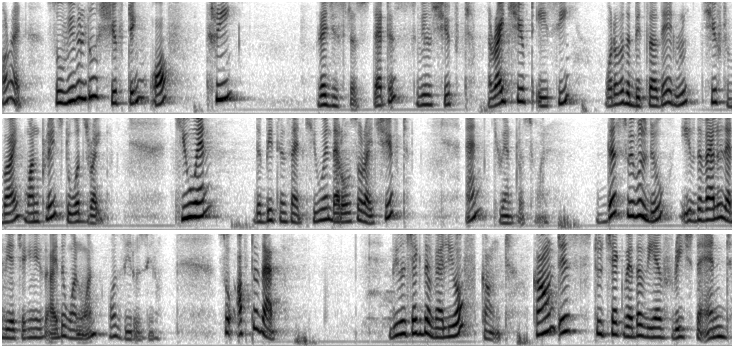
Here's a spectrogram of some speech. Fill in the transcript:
all right so we will do shifting of three registers. That is we'll shift right shift AC whatever the bits are there it will shift by one place towards right. QN the bits inside Qn that also right shift and Qn plus 1 this we will do if the value that we are checking is either 1 1 or 0 0 so after that we will check the value of count. Count is to check whether we have reached the end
